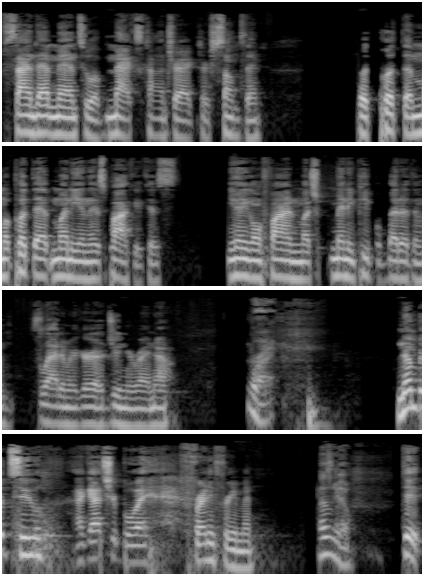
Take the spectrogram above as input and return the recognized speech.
sign that man to a max contract or something but put the put that money in his pocket because you ain't gonna find much many people better than Vladimir Guerrero Jr. right now. right. Number two, I got your boy Freddie Freeman. Let's go. Dude.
